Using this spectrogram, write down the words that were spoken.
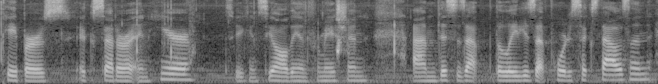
papers, etc. in here, so you can see all the information. Um, this is at the ladies at four to 6,000,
